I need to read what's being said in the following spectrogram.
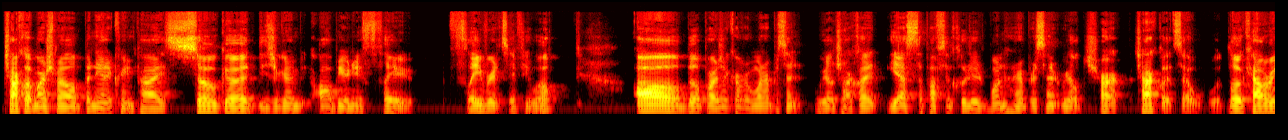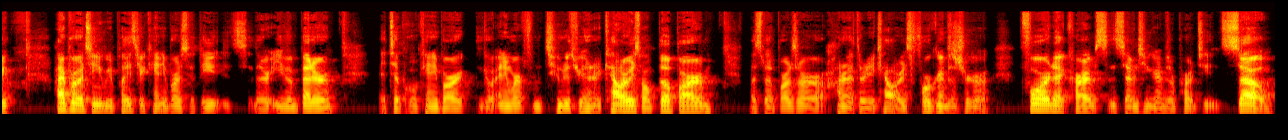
chocolate marshmallow, banana cream pie. So good. These are going to be all be your new flavorites, if you will. All Built Bars are covered in 100% real chocolate. Yes, the puffs included 100% real char- chocolate, so low calorie, high protein. Replace your candy bars with these; they're even better. A typical candy bar can go anywhere from two to 300 calories, while Built Bar, most Built Bars are 130 calories, four grams of sugar, four net carbs, and 17 grams of protein. So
